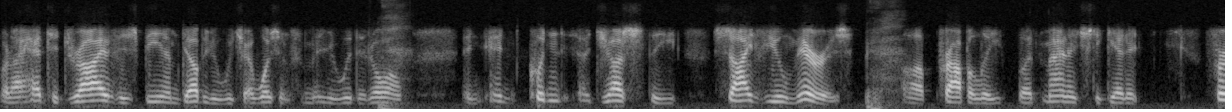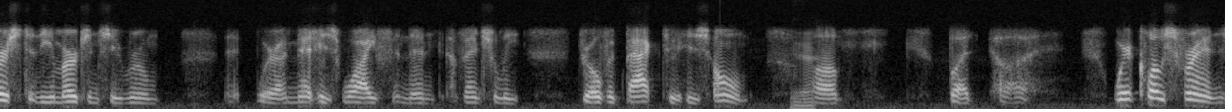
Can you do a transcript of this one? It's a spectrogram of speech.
But I had to drive his BMW, which I wasn't familiar with at all, and and couldn't adjust the side view mirrors uh, properly, but managed to get it first to the emergency room uh, where I met his wife, and then eventually drove it back to his home. Yeah. Um, but uh, we're close friends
